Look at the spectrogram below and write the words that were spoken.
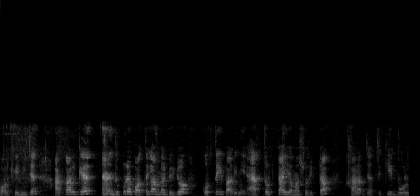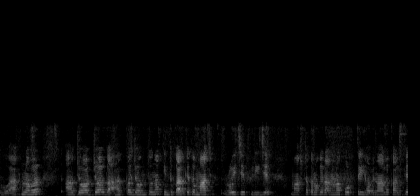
বর খেয়ে নিয়েছে। আর কালকে দুপুরের পর থেকে আমার ভিডিও করতেই পারিনি। এতটাই আমার শরীরটা খারাপ যাচ্ছে, কি বলব? এখন আবার জ্বর জ্বর, গা, হাত, পা, যন্ত্রণা, কিন্তু কালকে তো মাছ রয়েছে ফ্রিজে মাছটা তো আমাকে রান্না করতেই হবে, নাহলে কালকে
